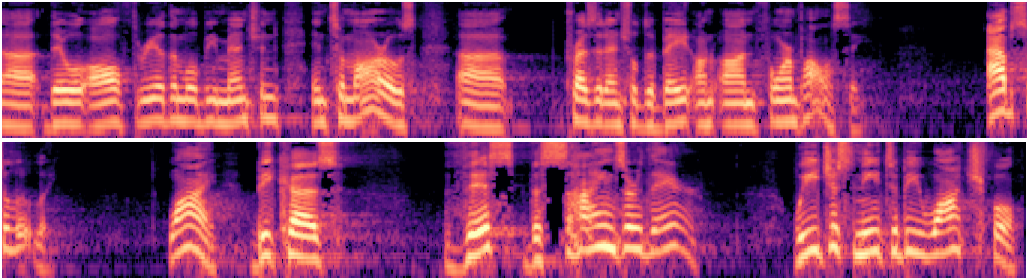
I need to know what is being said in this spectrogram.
uh, they will, all three of them will be mentioned in tomorrow's uh, presidential debate on, on foreign policy. Absolutely. Why? Because this, the signs are there. We just need to be watchful.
